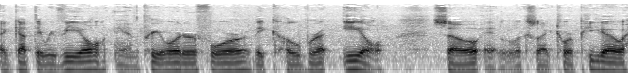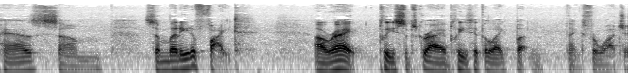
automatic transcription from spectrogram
uh, got the reveal and pre order for the Cobra Eel. So it looks like Torpedo has some somebody to fight. All right, please subscribe. Please hit the like button. Thanks for watching.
